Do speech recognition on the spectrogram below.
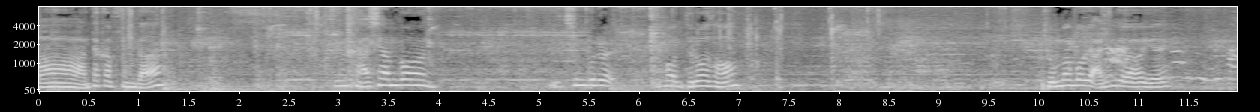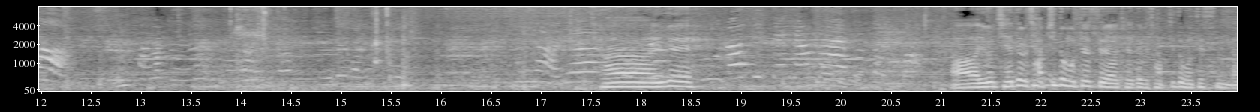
아 안타깝습니다. 지금 다시 한번 이 친구를 한번 들어서 좋은 방법이 아닌데요 이게. 아 이게 아 이건 제대로 잡지도 못했어요 제대로 잡지도 못했습니다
